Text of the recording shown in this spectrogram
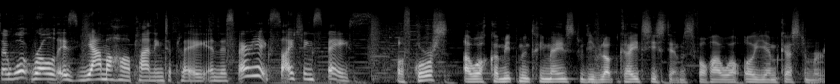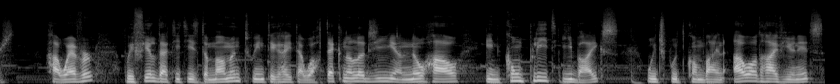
So what role is Yamaha planning to play in this very exciting space? Of course, our commitment remains to develop great systems for our OEM customers. However, we feel that it is the moment to integrate our technology and know-how in complete e-bikes which would combine our drive units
